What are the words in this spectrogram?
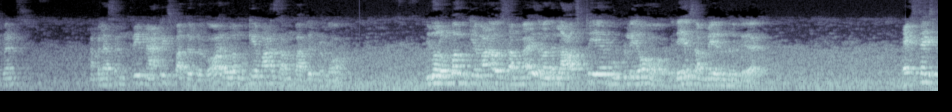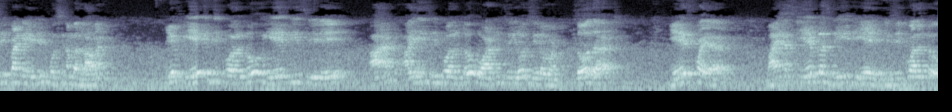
ஸ்டூடெண்ட்ஸ் நம்ம லெசன் த்ரீ மேட்ரிக்ஸ் பார்த்துட்டு இருக்கோம் ரொம்ப முக்கியமான சம் பார்த்துட்டு இருக்கோம் இது ரொம்ப முக்கியமான ஒரு சம்மை இது வந்து லாஸ்ட் இயர் புக்லேயும் இதே சம்மே இருந்திருக்கு exercise three point eighteen question number eleven if A is equal to A B C D and I is equal to one zero zero one so that A square minus A plus டிடிஏ is equal to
